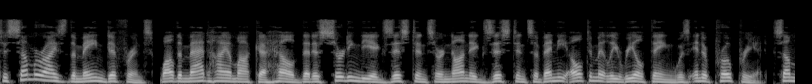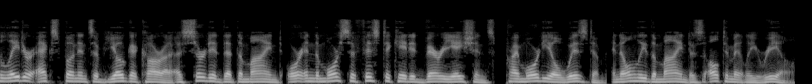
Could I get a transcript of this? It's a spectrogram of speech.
To summarize the main difference, while the Madhyamaka held that asserting the existence or non-existence of any ultimately real thing was inappropriate, some later exponents of Yogacara asserted that the mind or in the more sophisticated variations, primordial wisdom and only the mind is ultimately real.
